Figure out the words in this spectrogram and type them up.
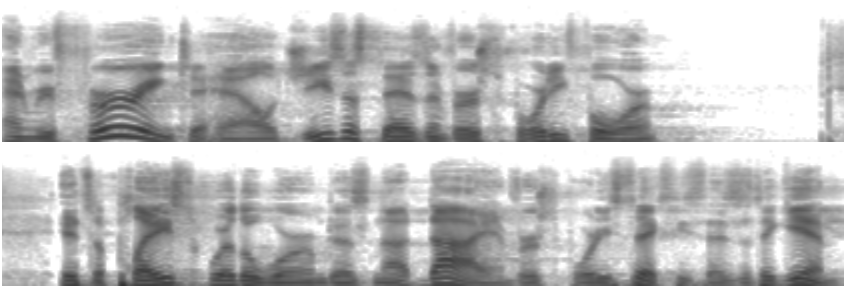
And referring to hell, Jesus says in verse 44, it's a place where the worm does not die. In verse 46, he says it again,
